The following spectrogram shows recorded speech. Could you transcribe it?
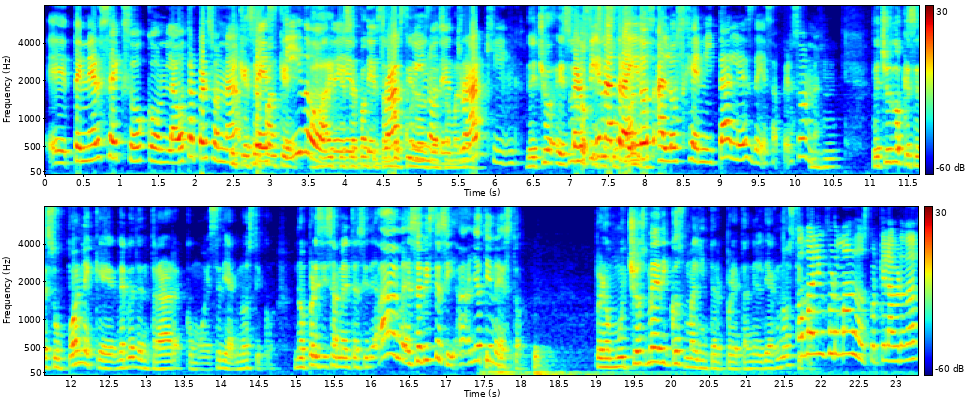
eh, tener sexo con la otra persona Y que- vestido ajá, y que de, que drag queen o de drag king. de hecho, eso es Pero lo que siguen se atraídos supone. a los genitales de esa persona. De hecho, es lo que se supone que debe de entrar como ese diagnóstico. No precisamente así de, ah, se viste así, ah, ya tiene esto. Pero muchos médicos malinterpretan el diagnóstico. O mal informados, porque la verdad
